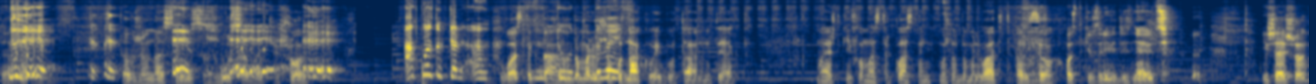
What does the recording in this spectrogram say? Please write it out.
Так. То вже в нас ніс з вусами чи що. А котик чор... а, Хвостик, та. Ну домалюй, щоб однаковий був, та, ну ти як то. Маєш такий фломастер класний, можна домалювати. Тепер все, хвостики взагалі відрізняються. І ще що?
